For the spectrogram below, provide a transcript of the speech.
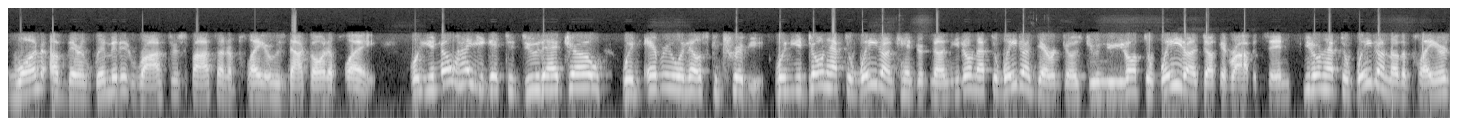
one of their limited roster spots on a player who's not going to play? Well, you know how you get to do that, Joe? When everyone else contributes. When you don't have to wait on Kendrick Nunn, you don't have to wait on Derrick Jones Jr., you don't have to wait on Duncan Robinson, you don't have to wait on other players.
